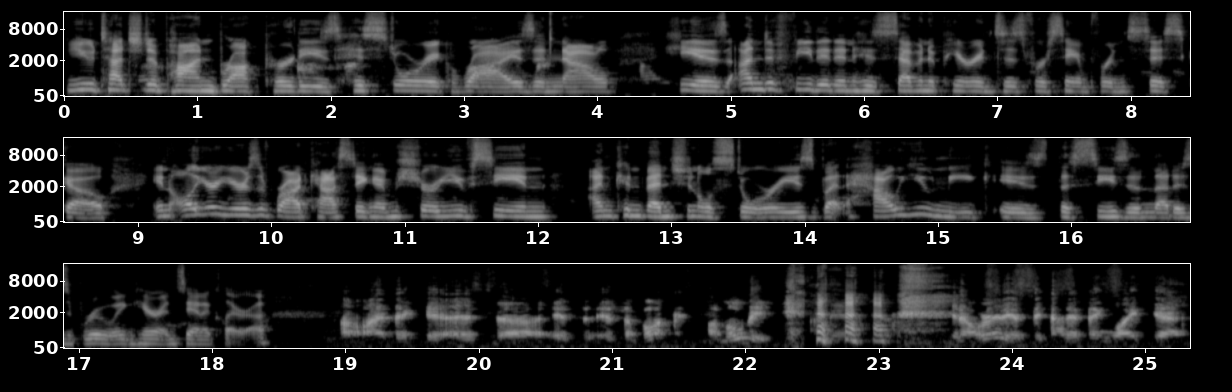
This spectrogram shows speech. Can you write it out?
You touched upon Brock Purdy's historic rise, and now he is undefeated in his seven appearances for San Francisco. In all your years of broadcasting, I'm sure you've seen unconventional stories, but how unique is the season that is brewing here in Santa Clara? Oh, I think it's uh, it's it's a book, a movie. I mean, you know, really, it's the kind of thing like uh,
